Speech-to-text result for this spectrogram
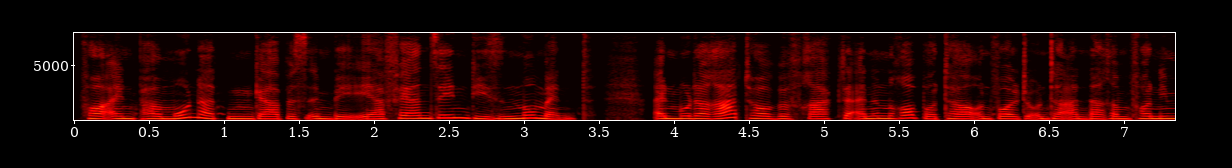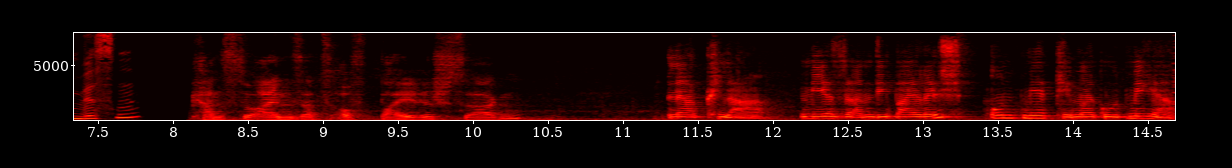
Vor ein paar Monaten gab es im BR-Fernsehen diesen Moment. Ein Moderator befragte einen Roboter und wollte unter anderem von ihm wissen: Kannst du einen Satz auf Bayerisch sagen? Na klar, mir sind die Bayerisch und mir kimmer gut mehr.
